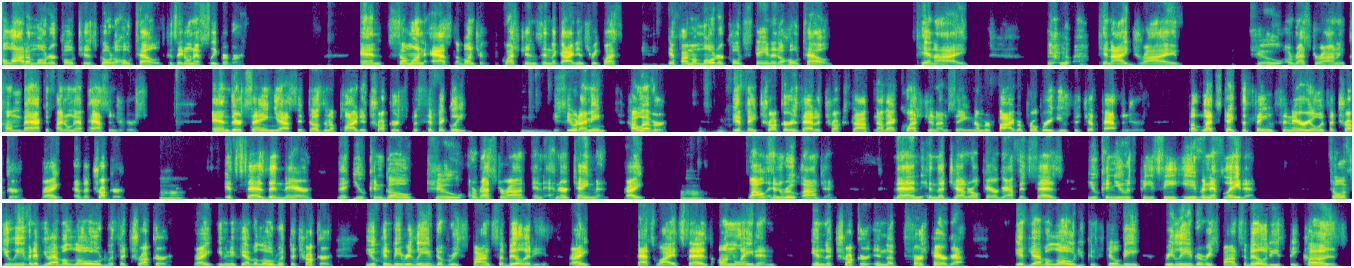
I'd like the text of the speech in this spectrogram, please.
a lot of motor coaches go to hotels because they don't have sleeper berth. And someone asked a bunch of questions in the guidance request. If I'm a motor coach staying at a hotel, can I can I drive to a restaurant and come back if I don't have passengers? And they're saying yes, it doesn't apply to truckers specifically. Mm-hmm. You see what I mean? However, if a trucker is at a truck stop, now that question I'm saying, number five, appropriate use is just passengers. But let's take the same scenario as a trucker, right? As a trucker. Uh-huh. It says in there that you can go to a restaurant and entertainment, right? Uh-huh. While en route lodging. Then in the general paragraph, it says you can use PC even if laden. So if you, even if you have a load with a trucker, right? Even if you have a load with the trucker, you can be relieved of responsibilities, right? That's why it says unladen in the trucker in the first paragraph. If you have a load, you can still be relieved of responsibilities because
